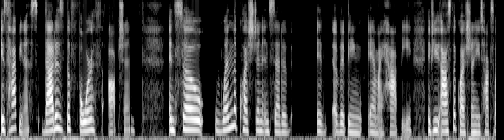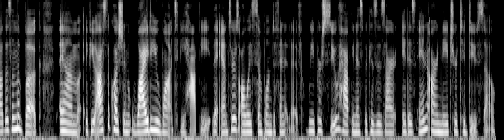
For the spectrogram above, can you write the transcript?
is happiness. That is the fourth option. And so when the question instead of of it being, Am I happy? If you ask the question, he talks about this in the book. Um, if you ask the question, Why do you want to be happy? The answer is always simple and definitive. We pursue happiness because it is, our, it is in our nature to do so.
